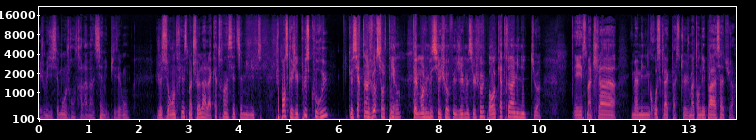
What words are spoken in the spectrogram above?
Et je me dis, c'est bon, je rentre à la 20e, et puis c'est bon. Je suis rentré ce match-là à la 87e minute. Je pense que j'ai plus couru que certains joueurs sur le terrain, tellement je me suis échauffé. Je me suis échauffé pendant 80 minutes, tu vois. Et ce match-là, il m'a mis une grosse claque parce que je m'attendais pas à ça, tu vois.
